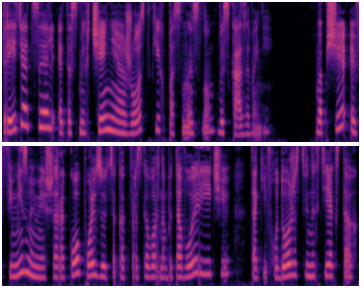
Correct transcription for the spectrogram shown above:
Третья цель – это смягчение жестких по смыслу высказываний. Вообще эвфемизмами широко пользуются как в разговорно-бытовой речи, так и в художественных текстах,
